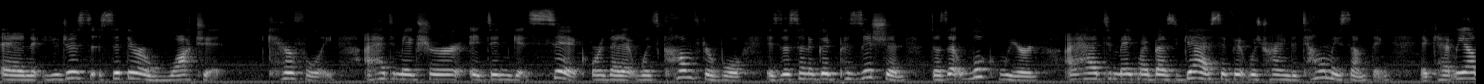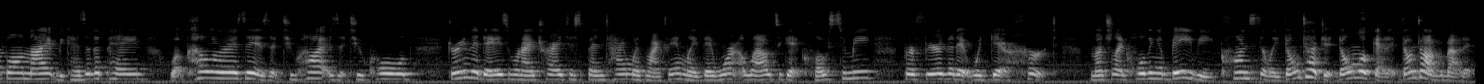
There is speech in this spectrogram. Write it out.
and you just sit there and watch it carefully. I had to make sure it didn't get sick or that it was comfortable. Is this in a good position? Does it look weird? I had to make my best guess if it was trying to tell me something. It kept me up all night because of the pain. What color is it? Is it too hot? Is it too cold? During the days when I tried to spend time with my family, they weren't allowed to get close to me for fear that it would get hurt. Much like holding a baby constantly. Don't touch it, don't look at it, don't talk about it.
